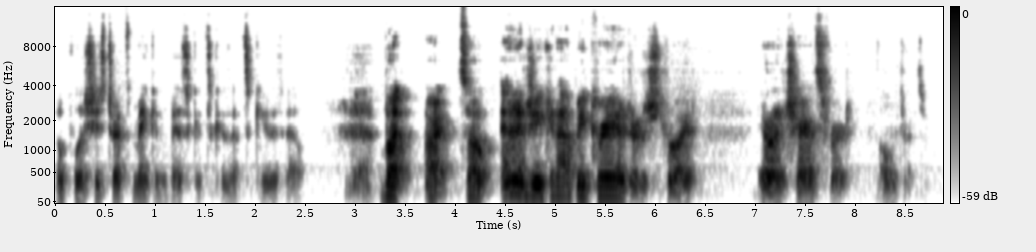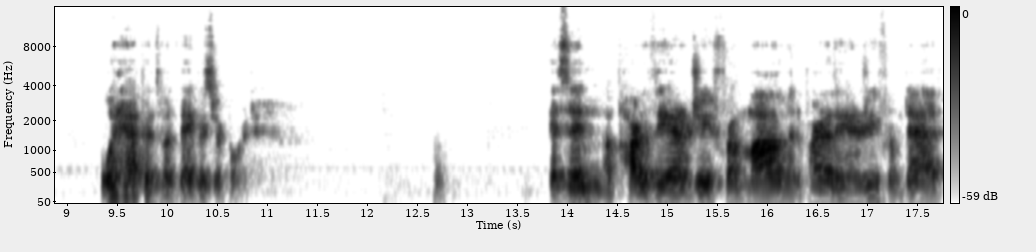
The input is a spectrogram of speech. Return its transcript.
Hopefully, she starts making biscuits because that's cute as hell. Yeah. But all right, so energy cannot be created or destroyed; it only transferred. Only transfer. What happens when babies are born? Is it Hmm. a part of the energy from mom and a part of the energy from dad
